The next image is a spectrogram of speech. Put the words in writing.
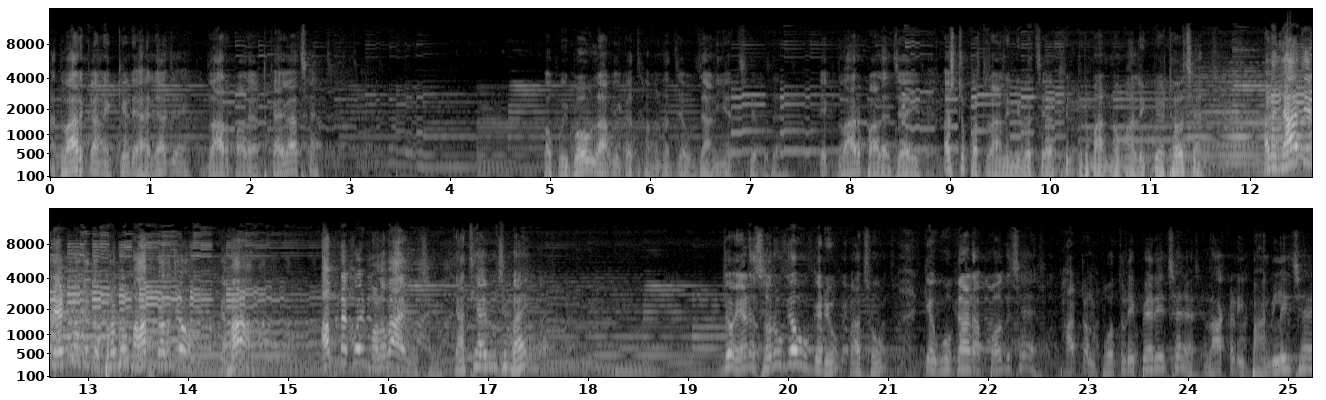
આ દ્વારકાને કેડે હાલ્યા જાય? દ્વારપાળે અટકાવ્યા છે? બાપુ બહુ લાંબી કથામાં ન જવું, જાણીએ જ છે બધા. એક દ્વારપાળે જઈ અષ્ટપટરાણીની વચ્ચે અખિલ બ્રહ્માંડનો માલિક બેઠો છે. અને નાજીને એટલું પ્રભુ માફ કરજો કે હા આપને કોઈ મળવા આવ્યું છે. ક્યાંથી આવ્યું છે ભાઈ? જો એને શરૂ કેવું કર્યું પાછું? કે ઉઘાડા પગ છે ફાટલ પોતળી પહેરી છે લાકડી ભાંગલી છે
